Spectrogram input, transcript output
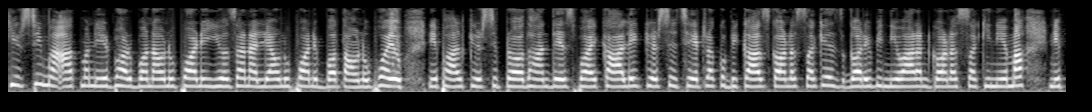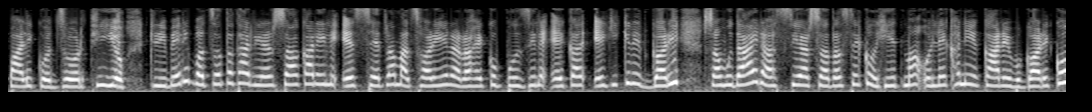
कृषिमा आत्मनिर्भर बनाउनु पर्ने योजना ल्याउनु पर्ने बताउनुभयो। नेपाल कृषि प्रधान देश भएकाले कृषि क्षेत्रको विकास गर्न सके गरिबी निवारण गर्न सकिनेमा नेपालीको जोड थियो। त्रिवेणी बचत तथा ऋण सहकारीले यस क्षेत्रमा छरिएर रहेको पुँजीले एकीकृत गरी समुदाय र सेयर सदस्यको हितमा उल्लेखनीय कार्य गरेको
